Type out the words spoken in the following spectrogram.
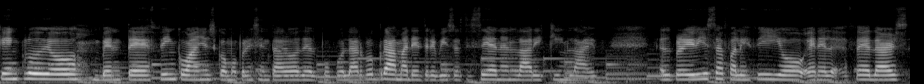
que incluyó 25 años como presentador del popular programa de entrevistas de CNN Larry King Live. El periodista falleció en el Cedars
